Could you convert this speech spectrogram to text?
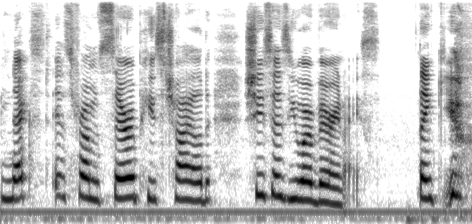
Next is from Sarah Peacechild. She says, You are very nice. Thank you.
